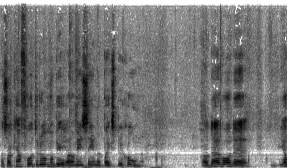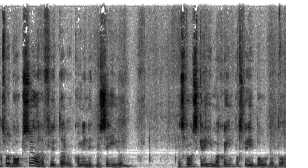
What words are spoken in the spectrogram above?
Jag sa, kan jag få ett rum och be? Ja, de visade in mig på expeditionen. Ja, där var det... Jag trodde också jag hade flyttat, kom in i ett museum. Det står en skrivmaskin på skrivbordet och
